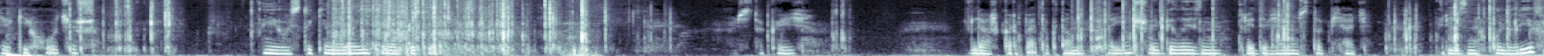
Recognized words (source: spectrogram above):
які хочеш. І ось такі маленькі, наприклад. Ось такий для шкарпеток там та іншої білизни 3,95 різних кольорів.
